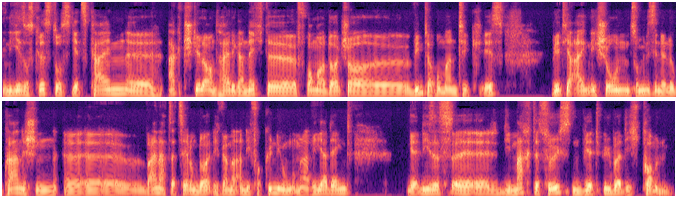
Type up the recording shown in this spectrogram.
in Jesus Christus jetzt kein äh, Akt stiller und heiliger Nächte, frommer deutscher äh, Winterromantik ist, wird ja eigentlich schon, zumindest in der lukanischen äh, äh, Weihnachtserzählung deutlich, wenn man an die Verkündigung um Maria denkt. Ja, dieses, äh, die Macht des Höchsten wird über dich kommen.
